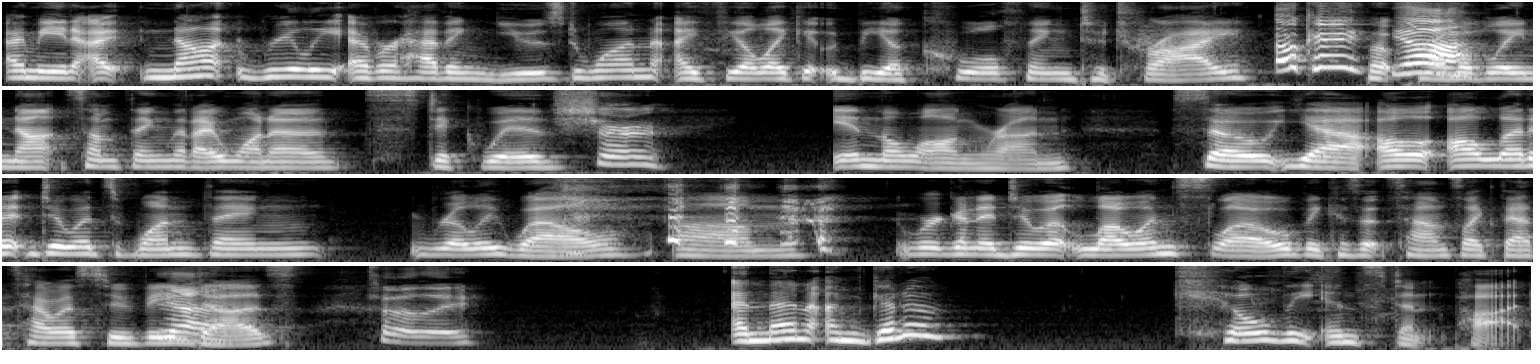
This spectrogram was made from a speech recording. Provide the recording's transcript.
I mean, I not really ever having used one, I feel like it would be a cool thing to try, Okay. but yeah. probably not something that I want to stick with Sure. in the long run. So, yeah, I'll I'll let it do its one thing really well. Um we're going to do it low and slow because it sounds like that's how a sous vide Yeah. does. Totally. And then I'm going to kill the instant pot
